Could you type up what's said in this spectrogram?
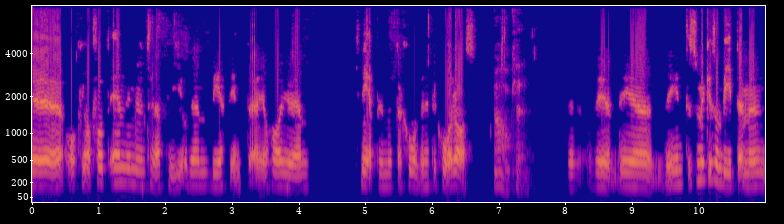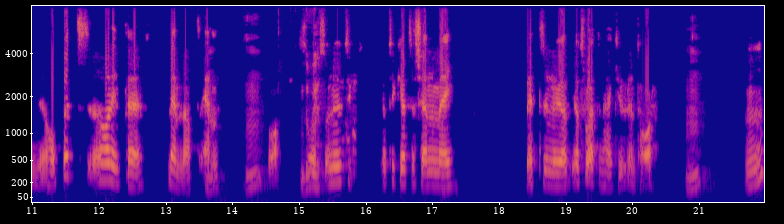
Eh, och jag har fått en immunterapi och den vet inte. Jag har ju en knepig mutation, den heter KRAS. Ja, okej. Eh, och det, det, det är inte så mycket som biter men hoppet har inte lämnat än. Mm. Så, Då så, vet, så nu tycker jag tycker att jag känner mig bättre nu. Jag, jag tror att den här kuren tar. mm. Mm.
